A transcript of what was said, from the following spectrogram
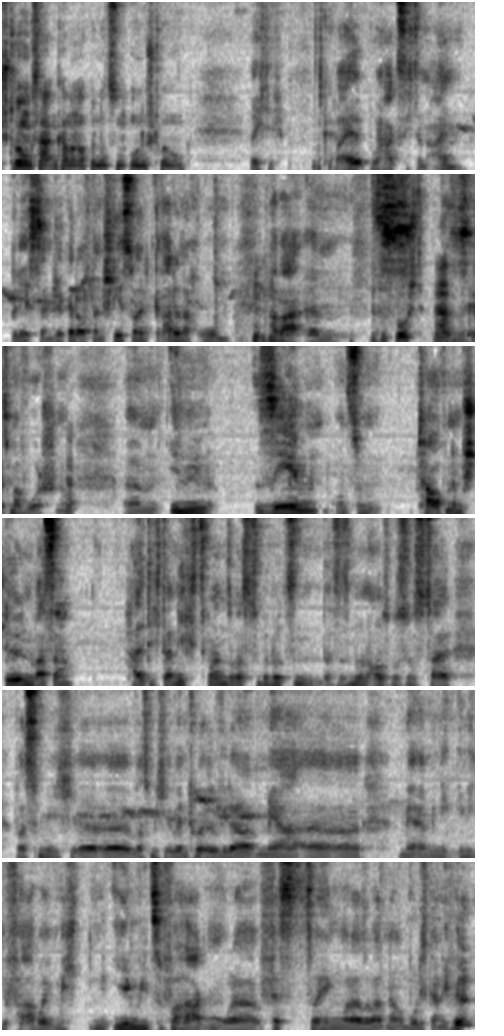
Strömungshaken kann man auch benutzen ohne Strömung. Richtig. Okay. Weil du hakst dich dann ein, bläst dein Jacket auf, dann stehst du halt gerade nach oben. Aber ähm, das ist wurscht. Ja, das ist okay. erstmal wurscht. Ne? Ja. Ähm, in Seen und zum Tauchen im stillen Wasser halte ich da nichts von, sowas zu benutzen. Das ist nur ein Ausrüstungsteil, was mich, äh, äh was mich eventuell wieder mehr, äh, äh, mehr in die, in die, Gefahr bringt, mich irgendwie zu verhaken oder festzuhängen oder sowas, ne, obwohl ich es gar nicht will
